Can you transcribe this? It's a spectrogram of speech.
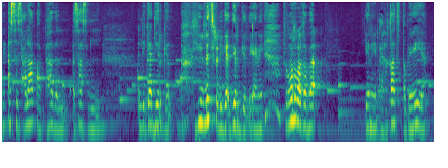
نأسس علاقة بهذا الأساس اللي قاعد يرقل. اللي قاعد يرقل يعني. فمرة غباء. يعني العلاقات الطبيعية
